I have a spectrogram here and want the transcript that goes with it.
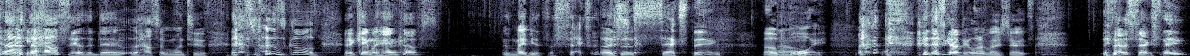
that, that at the house the other day. The house that we went to. That's what it was called, and it came with handcuffs. Maybe it's a sex. Oh, it's a sex thing. Oh Um, boy. That's got to be one of my shirts. Is that a sex thing?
